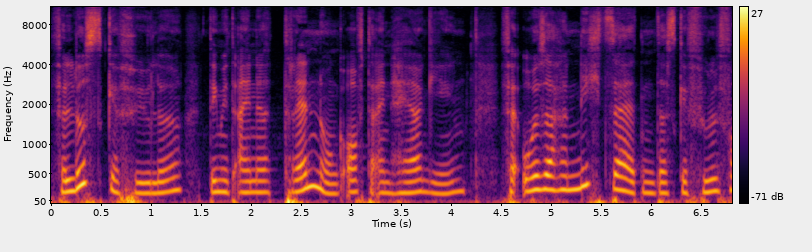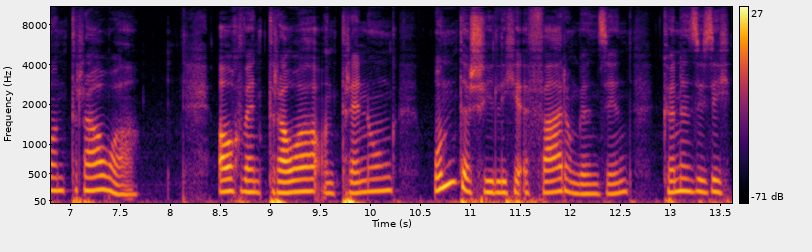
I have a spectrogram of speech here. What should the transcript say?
Verlustgefühle, die mit einer Trennung oft einhergehen, verursachen nicht selten das Gefühl von Trauer. Auch wenn Trauer und Trennung unterschiedliche Erfahrungen sind, können sie sich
